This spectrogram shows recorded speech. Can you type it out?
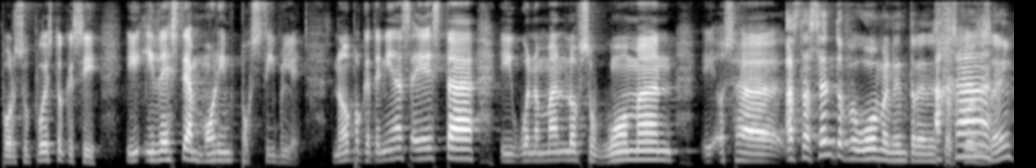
por supuesto que sí. Y, y de este amor imposible, ¿no? Porque tenías esta y When a Man Loves a Woman, y, o sea... Hasta Scent of a Woman entra en estas ajá. cosas, ¿eh?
